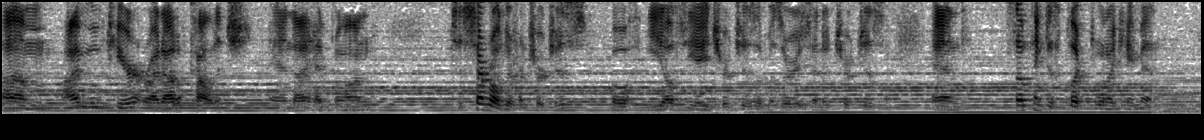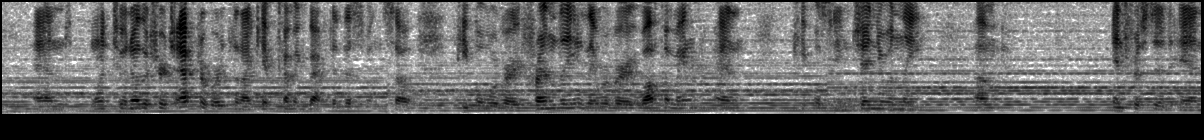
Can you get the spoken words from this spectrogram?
Um, I moved here right out of college, and I had gone to several different churches, both ELCA churches and Missouri Synod churches, and something just clicked when I came in. And went to another church afterwards, and I kept coming back to this one. So people were very friendly, they were very welcoming, and people seemed genuinely um, interested in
